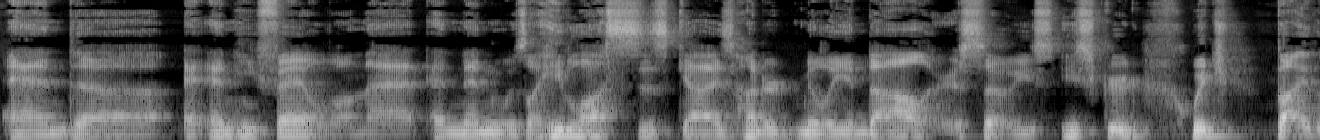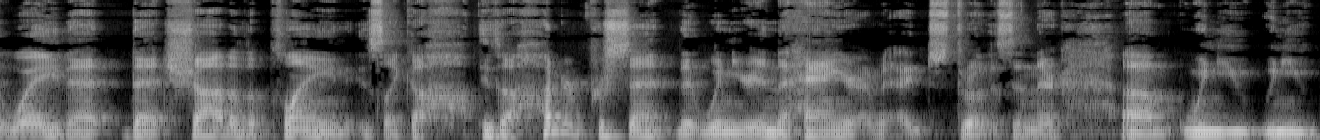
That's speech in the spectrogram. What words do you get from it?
and uh, and he failed on that and then was like he lost this guy's hundred million dollars so he's he's screwed. Which by the way that that shot of the plane is like a is a hundred percent that when you're in the hangar I, mean, I just throw this in there um, when you when you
